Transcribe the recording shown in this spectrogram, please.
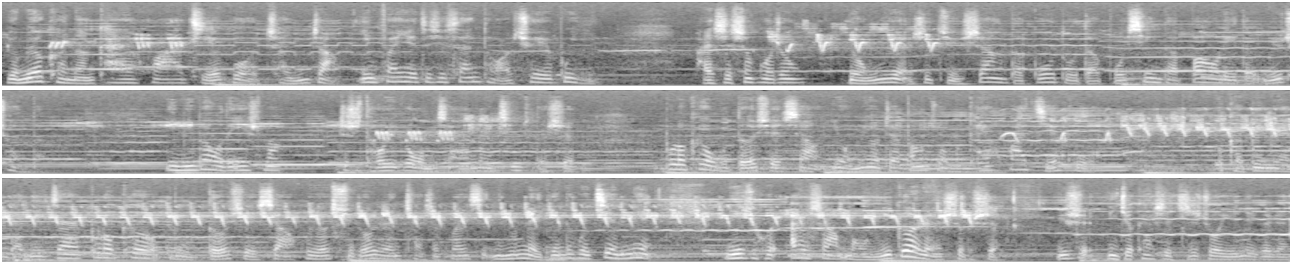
有没有可能开花结果、成长？因翻越这些山头而雀跃不已，还是生活中永远是沮丧的、孤独的、不幸的、暴力的、愚蠢的？你明白我的意思吗？这是头一个我们想要弄清楚的事。布洛克伍德学校有没有在帮助我们开花结果？不可避免的，你在布洛克伍德学校会有许多人产生关系，你们每天都会见面，你也许会爱上某一个人，是不是？于是你就开始执着于那个人。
